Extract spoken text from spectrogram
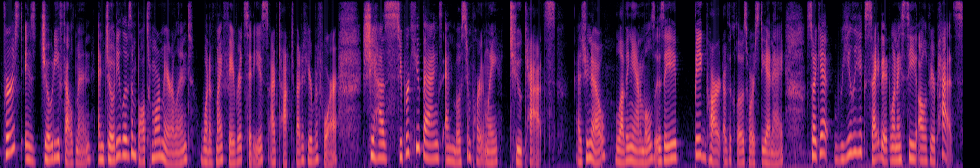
First is Jody Feldman, and Jody lives in Baltimore, Maryland, one of my favorite cities. I've talked about it here before. She has super cute bangs and, most importantly, two cats. As you know, loving animals is a big part of the Clotheshorse DNA. So I get really excited when I see all of your pets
